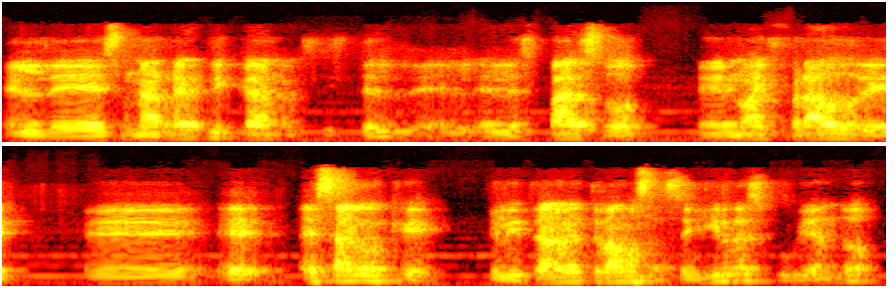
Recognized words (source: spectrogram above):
el de es una réplica, no existe el, el, es falso, eh, no hay fraude. Eh, eh, es algo que, que, literalmente vamos a seguir descubriendo,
